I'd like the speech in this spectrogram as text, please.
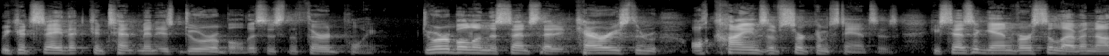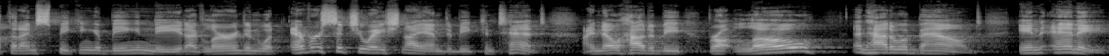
We could say that contentment is durable. This is the third point. Durable in the sense that it carries through all kinds of circumstances. He says again, verse 11, not that I'm speaking of being in need. I've learned in whatever situation I am to be content. I know how to be brought low and how to abound in any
